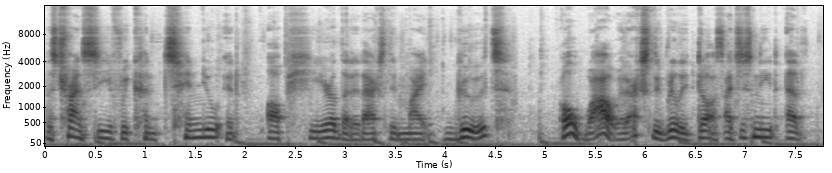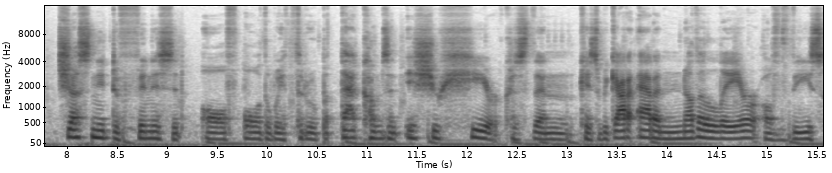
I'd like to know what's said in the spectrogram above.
Let's try and see if we continue it up here that it actually might good. Oh wow, it actually really does. I just need a just need to finish it off all the way through but that comes an issue here because then okay so we gotta add another layer of these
